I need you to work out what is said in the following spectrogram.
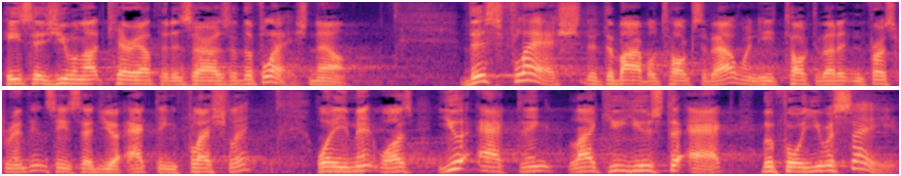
He says, you will not carry out the desires of the flesh. Now, this flesh that the Bible talks about, when he talked about it in 1 Corinthians, he said you're acting fleshly. What he meant was you're acting like you used to act before you were saved.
